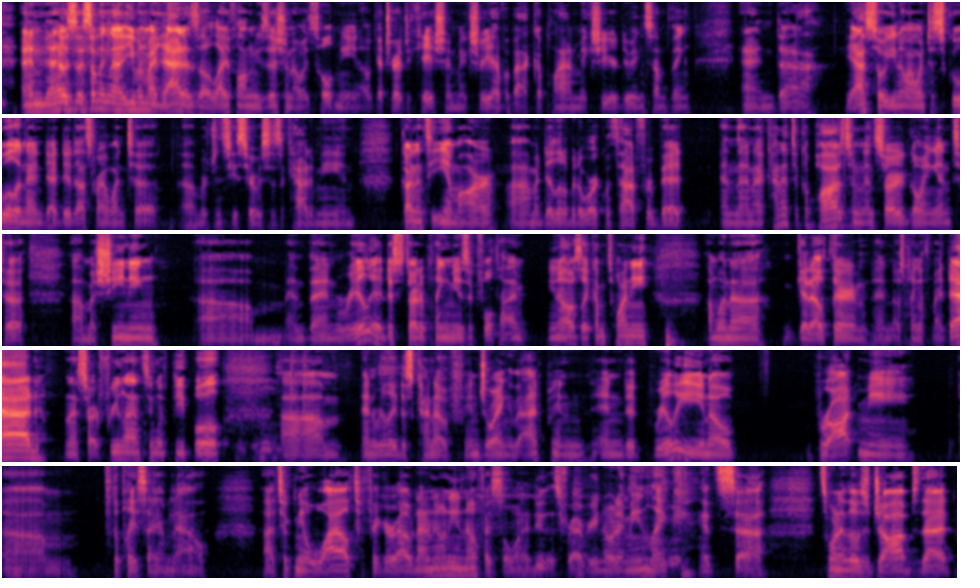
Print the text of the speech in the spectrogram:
and that was something that even my dad, as a lifelong musician, always told me. You know, get your education, make sure you have a backup plan, make sure you're doing something. And uh, yeah, so you know, I went to school and I, I did. That's where I went to uh, Emergency Services Academy and got into EMR. Um, I did a little bit of work with that for a bit, and then I kind of took a pause and then started going into uh, machining. Um, and then really, I just started playing music full time. You know, I was like, I'm 20. I'm gonna get out there and, and I was playing with my dad and I started freelancing with people Mhm. um, and really just kind of enjoying that and and it really you know brought me um, to the place I am now. Uh, it took me a while to figure out, and I don't even know if I still want to do this forever. You know what I mean? Like Mhm. it's uh, it's one of those jobs that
